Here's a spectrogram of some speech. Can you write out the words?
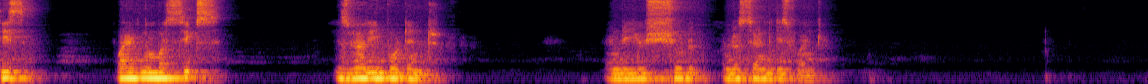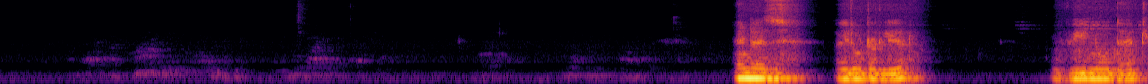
This point number 6 is very important and you should understand this point. And as Earlier, we know that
